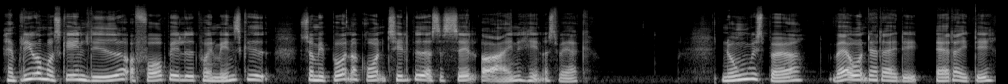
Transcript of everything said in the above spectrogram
Han bliver måske en leder og forbillede på en menneskehed, som i bund og grund tilbeder sig selv og egne hænders værk. Nogen vil spørge, hvad ondt er der i det? Er der i det?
